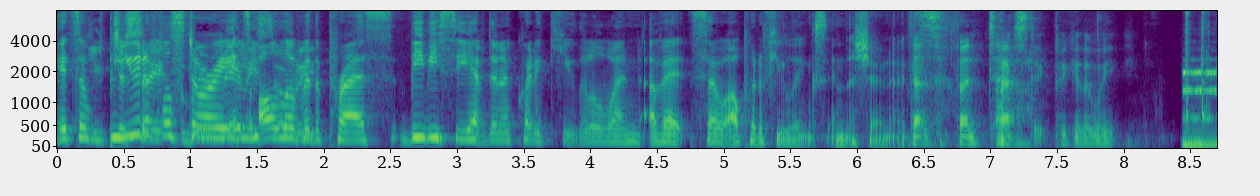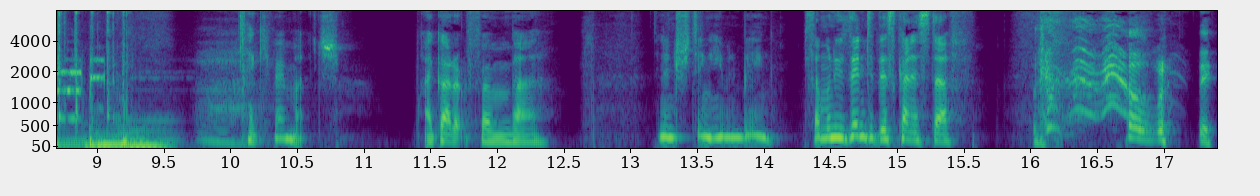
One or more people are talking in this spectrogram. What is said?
It's a You just say, beautiful "We're story. it's all sorry." over the press. BBC have done a quite a cute little one of it, so I'll put a few links in the show notes. that's a fantastic pick of the week. Thank you very much. I got it from uh, an interesting human being, someone who's into this kind of stuff. Oh, really?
